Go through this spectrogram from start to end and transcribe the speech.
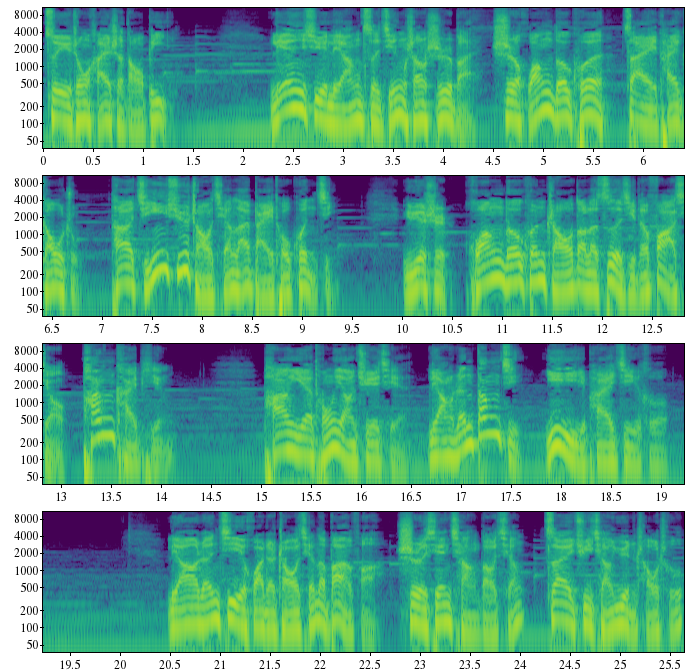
最终还是倒闭了。连续两次经商失败，使黄德坤债台高筑。他急需找钱来摆脱困境，于是黄德坤找到了自己的发小潘开平，潘也同样缺钱，两人当即一拍即合。两人计划着找钱的办法，事先抢到枪，再去抢运钞车。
